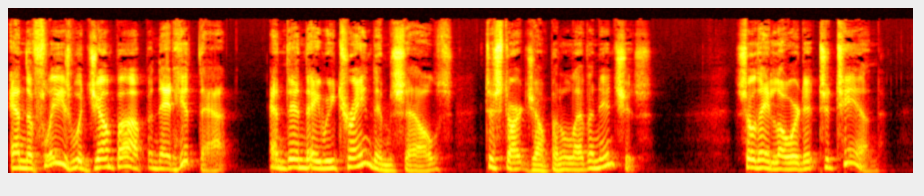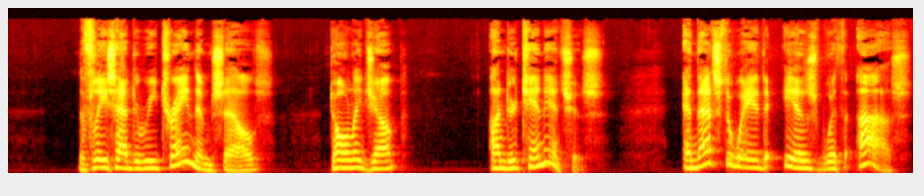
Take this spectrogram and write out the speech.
And the fleas would jump up and they'd hit that, and then they retrained themselves to start jumping 11 inches. So they lowered it to 10. The fleas had to retrain themselves to only jump under 10 inches. And that's the way it is with us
